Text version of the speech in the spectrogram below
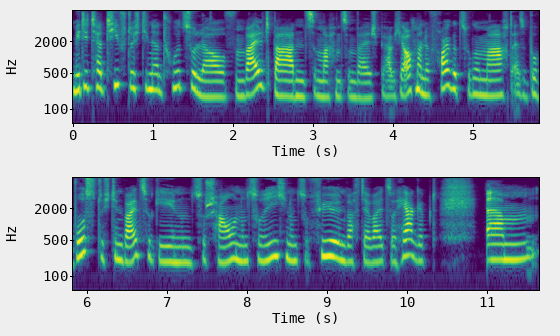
meditativ durch die Natur zu laufen, Waldbaden zu machen zum Beispiel, habe ich auch mal eine Folge zu gemacht, also bewusst durch den Wald zu gehen und zu schauen und zu riechen und zu fühlen, was der Wald so hergibt, ähm,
